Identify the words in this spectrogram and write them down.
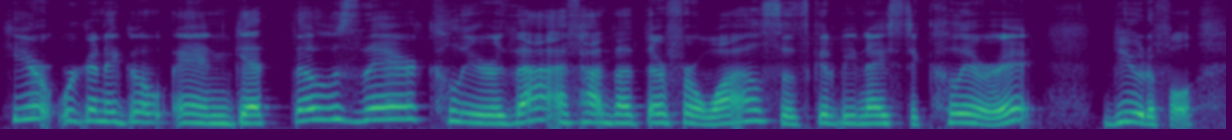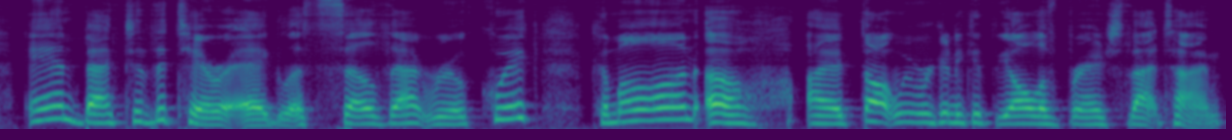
Here, we're going to go and get those there, clear that. I've had that there for a while, so it's going to be nice to clear it. Beautiful. And back to the Terra egg. Let's sell that real quick. Come on. Oh, I thought we were going to get the olive branch that time.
